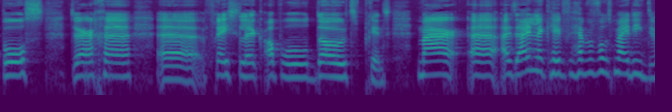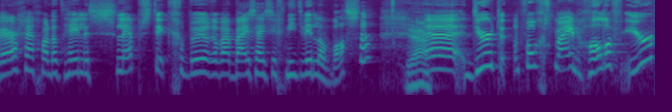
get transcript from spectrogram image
bos, dwergen, eh, vreselijk, appel, dood, prins. Maar eh, uiteindelijk heeft, hebben volgens mij die dwergen gewoon dat hele slapstick gebeuren waarbij zij zich niet willen wassen. Ja. Eh, duurt volgens mij een half uur.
